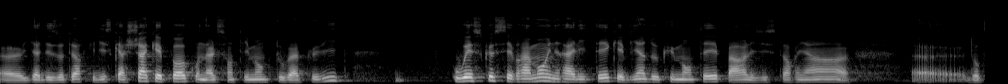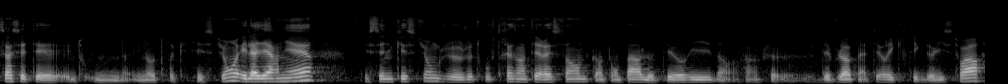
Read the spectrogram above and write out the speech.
Il y a des auteurs qui disent qu'à chaque époque, on a le sentiment que tout va plus vite ou est-ce que c'est vraiment une réalité qui est bien documentée par les historiens? Euh, Donc ça, c'était une, autre question. Et la dernière, c'est une question que je, trouve très intéressante quand on parle de théorie, dans, enfin, je, développe ma théorie critique de l'histoire,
